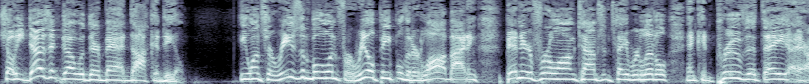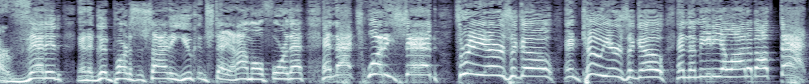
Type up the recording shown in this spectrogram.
So he doesn't go with their bad DACA deal. He wants a reasonable one for real people that are law abiding, been here for a long time since they were little, and can prove that they are vetted in a good part of society. You can stay, and I'm all for that. And that's what he said three years ago and two years ago, and the media lied about that.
